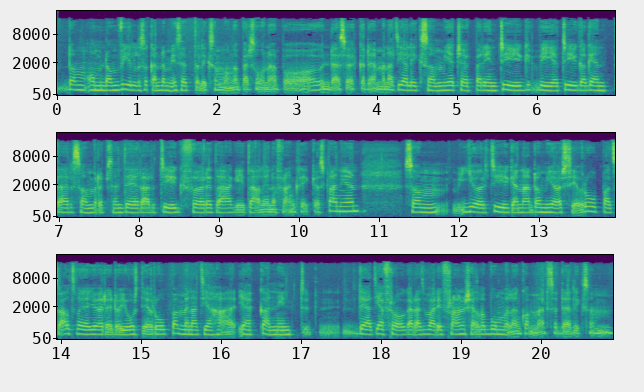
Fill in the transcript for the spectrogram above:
de, om de vill så kan de ju sätta liksom många personer på att undersöka det. Men att jag, liksom, jag köper in tyg, via tygagenter som representerar tygföretag i Italien och Frankrike och Spanien som gör tygerna, de görs i Europa. Alltså allt vad jag gör är då gjort i Europa men att jag, har, jag kan inte, det att jag frågar att varifrån själva bomullen kommer så det är liksom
